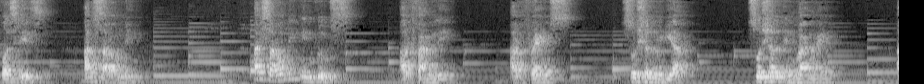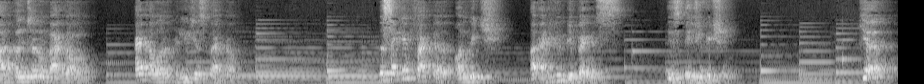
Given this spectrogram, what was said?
First is our surrounding. Our surrounding includes our family, our friends, social media, social environment, our cultural background and our religious background. The second factor on which our attitude depends is education. Here,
